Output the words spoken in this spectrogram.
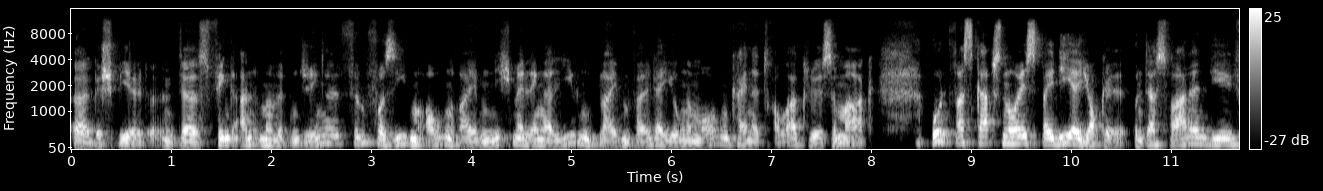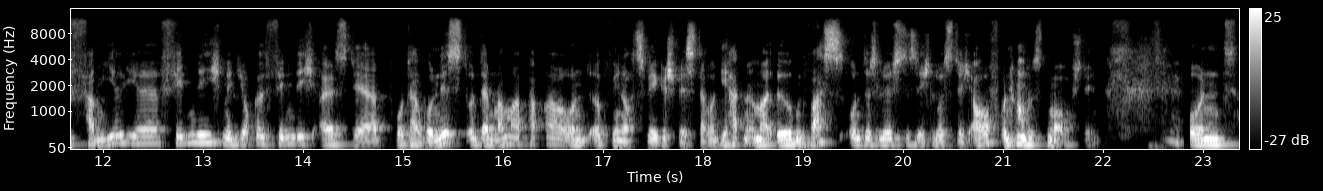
äh, gespielt. Und das fing an immer mit dem Jingle, fünf vor sieben Augenreiben, nicht mehr länger liegen bleiben, weil der junge Morgen keine Trauerklöße mag. Und was gab's Neues bei dir, Jockel? Und das war dann die Familie, finde ich, mit Jockel finde ich als der Protagonist und dann Mama, Papa und irgendwie noch zwei Geschwister. Und die hatten immer irgendwas und es löste sich lustig auf und dann mussten wir aufstehen. Und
